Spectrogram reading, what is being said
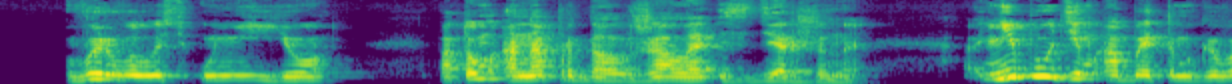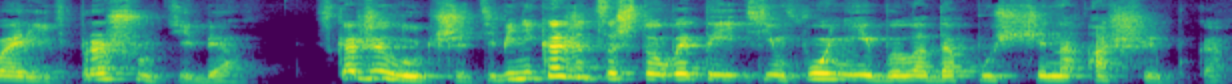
– вырвалось у нее. Потом она продолжала сдержанно. «Не будем об этом говорить, прошу тебя. Скажи лучше, тебе не кажется, что в этой симфонии была допущена ошибка?»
